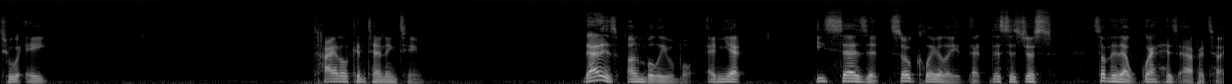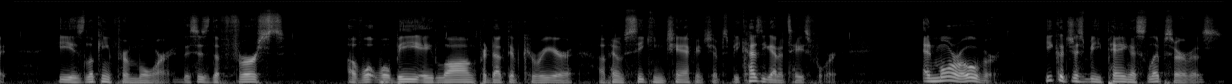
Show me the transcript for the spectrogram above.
to a title contending team. That is unbelievable. And yet he says it so clearly that this is just something that whet his appetite. He is looking for more. This is the first of what will be a long, productive career of him seeking championships because he got a taste for it. And moreover, he could just be paying a slip service,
